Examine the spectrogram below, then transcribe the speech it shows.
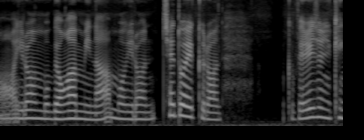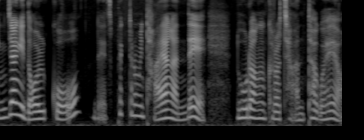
어, 이런 뭐 명암이나 뭐 이런 채도의 그런 그 variation이 굉장히 넓고 네, 스펙트럼이 다양한데 노랑은 그렇지 않다고 해요.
